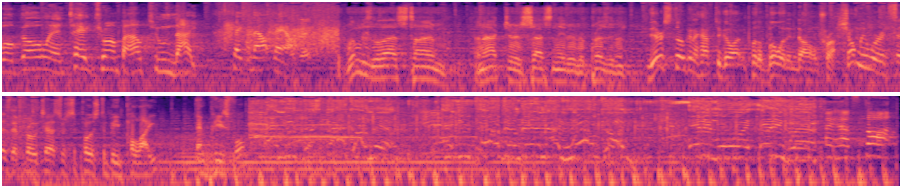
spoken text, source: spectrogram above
will go and take Trump out tonight. Take him out now. When was the last time an actor assassinated a president? They're still going to have to go out and put a bullet in Donald Trump. Show me where it says that protests are supposed to be polite and peaceful. And you push back on them. And you tell them they're not welcome anymore, anywhere. I have thought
